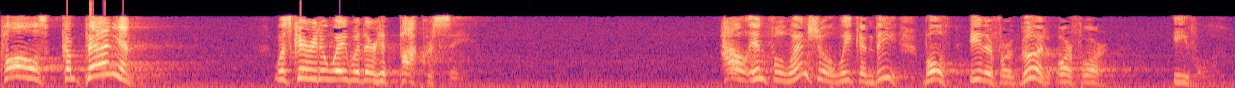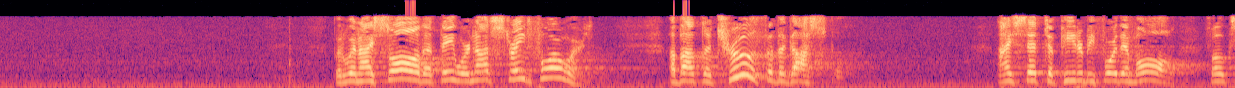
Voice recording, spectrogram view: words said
Paul's companion, was carried away with their hypocrisy. How influential we can be, both either for good or for evil. But when I saw that they were not straightforward, about the truth of the gospel. I said to Peter before them all, folks,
